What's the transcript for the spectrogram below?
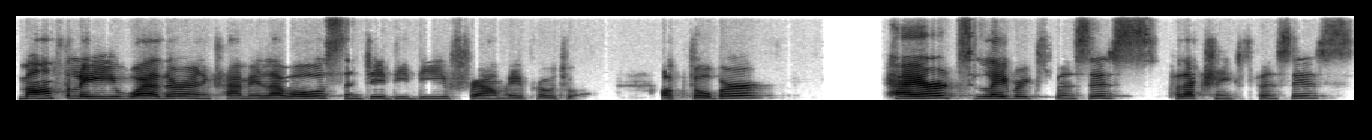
monthly weather and climate levels and GDD from April to October, hired labor expenses, production expenses,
